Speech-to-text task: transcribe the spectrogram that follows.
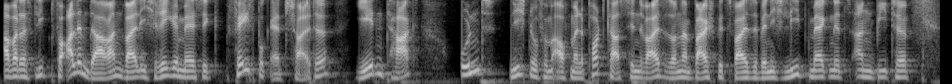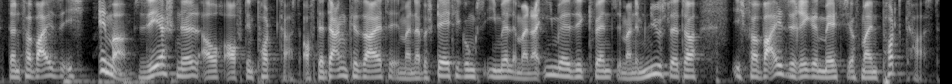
Aber das liegt vor allem daran, weil ich regelmäßig Facebook-Ads schalte, jeden Tag und nicht nur auf meine Podcasts hinweise, sondern beispielsweise, wenn ich Lead Magnets anbiete, dann verweise ich immer sehr schnell auch auf den Podcast. Auf der Danke-Seite, in meiner Bestätigungs-E-Mail, in meiner E-Mail-Sequenz, in meinem Newsletter. Ich verweise regelmäßig auf meinen Podcast.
